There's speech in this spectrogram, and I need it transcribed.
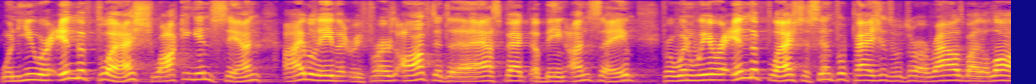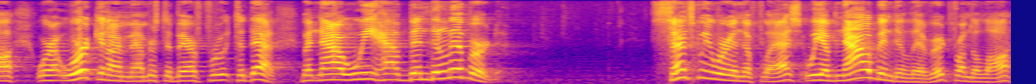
When you were in the flesh, walking in sin, I believe it refers often to that aspect of being unsaved. For when we were in the flesh, the sinful passions which are aroused by the law were at work in our members to bear fruit to death. But now we have been delivered. Since we were in the flesh, we have now been delivered from the law,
